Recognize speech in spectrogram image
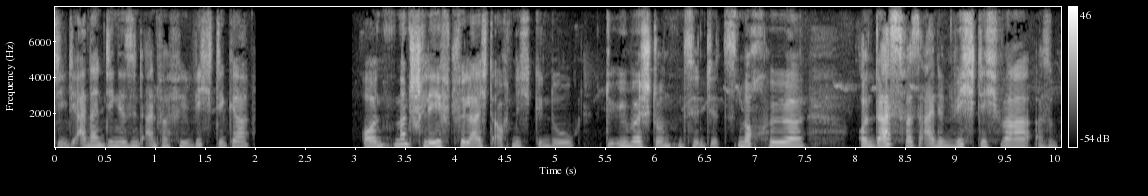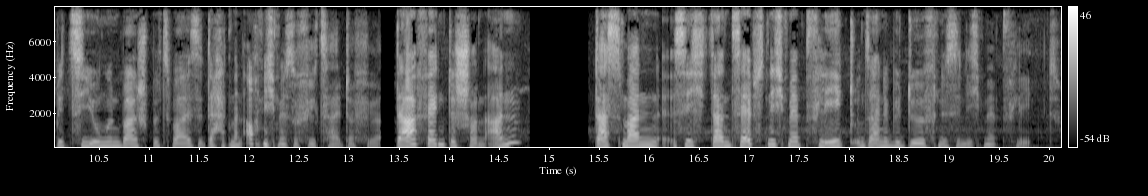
die, die anderen Dinge sind einfach viel wichtiger. Und man schläft vielleicht auch nicht genug. Die Überstunden sind jetzt noch höher. Und das, was einem wichtig war, also Beziehungen beispielsweise, da hat man auch nicht mehr so viel Zeit dafür. Da fängt es schon an, dass man sich dann selbst nicht mehr pflegt und seine Bedürfnisse nicht mehr pflegt.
